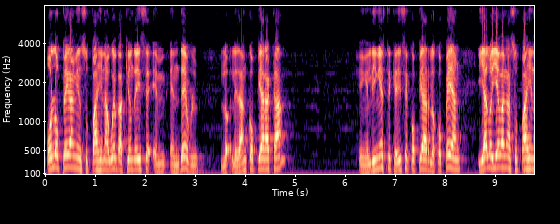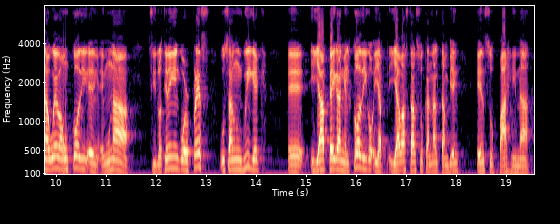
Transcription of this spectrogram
O lo pegan en su página web. Aquí donde dice en, en le dan copiar acá. En el link este que dice copiar. Lo copian. Y ya lo llevan a su página web. A un código. En, una. Si lo tienen en WordPress. Usan un widget. Eh, y ya pegan el código. Y ya, va a estar su canal también en su página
